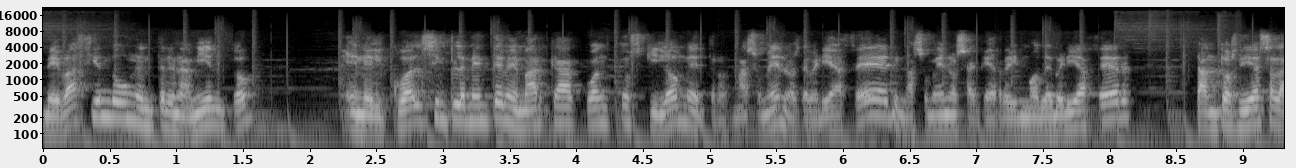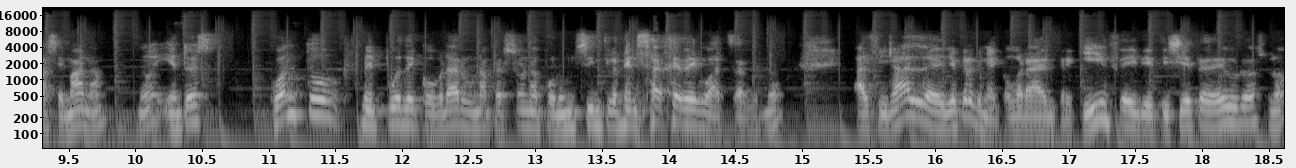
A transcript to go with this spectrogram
me va haciendo un entrenamiento en el cual simplemente me marca cuántos kilómetros más o menos debería hacer más o menos a qué ritmo debería hacer tantos días a la semana, ¿no? Y entonces, ¿cuánto me puede cobrar una persona por un simple mensaje de WhatsApp, ¿no? Al final, eh, yo creo que me cobra entre 15 y 17 euros, ¿no?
